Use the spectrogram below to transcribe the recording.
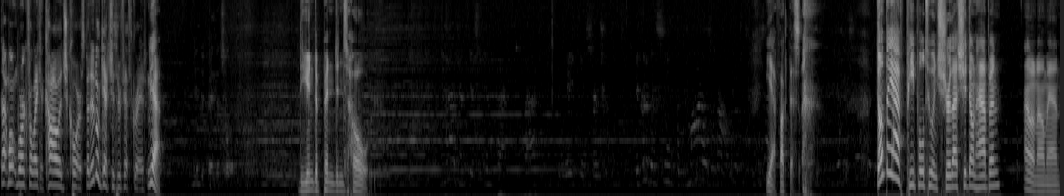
That won't work for like a college course, but it'll get you through fifth grade. Yeah. The Independence Hall. Yeah, fuck this. don't they have people to ensure that shit don't happen? I don't know, man.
